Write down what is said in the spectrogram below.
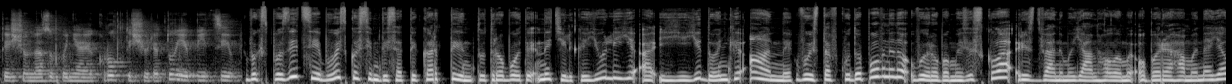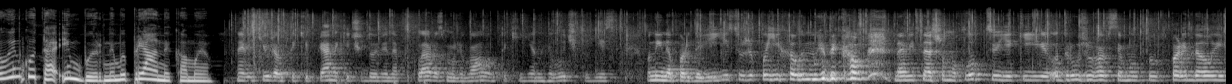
те, що нас зупиняє кров, те, що рятує бійців. В експозиції близько 70 картин. Тут роботи не тільки Юлії, а й її доньки Анни. Виставку доповнено виробами зі скла, різдвяними янголами, оберегами на ялинку та імбирними пряниками. Навіть Юля такі пряники чудові напекла, розмалювала, такі ангелочки є. Вони на передовій є, вже поїхали медикам. Навіть нашому хлопцю, який одружувався, ми передали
